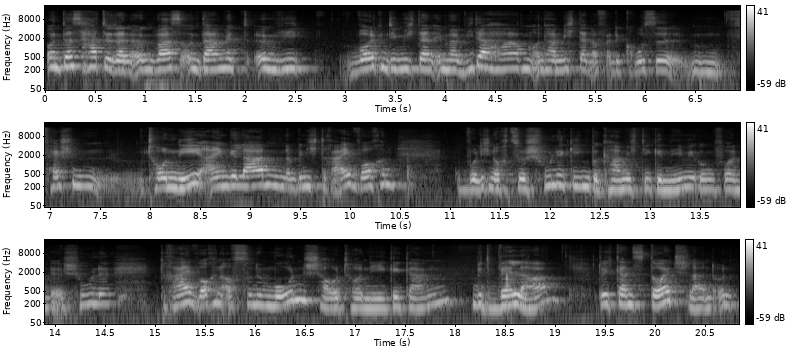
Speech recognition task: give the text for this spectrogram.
Und das hatte dann irgendwas und damit irgendwie wollten die mich dann immer wieder haben und haben mich dann auf eine große hm, Fashion-Tournee eingeladen. Dann bin ich drei Wochen, obwohl ich noch zur Schule ging, bekam ich die Genehmigung von der Schule, drei Wochen auf so eine Modenschau-Tournee gegangen mit Vella durch ganz Deutschland. Und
